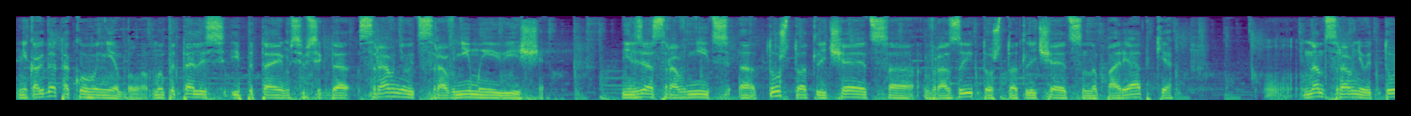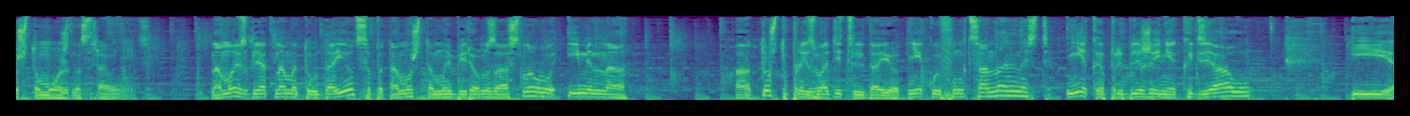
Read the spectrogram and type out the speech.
Никогда такого не было. Мы пытались и пытаемся всегда сравнивать сравнимые вещи. Нельзя сравнить а, то, что отличается в разы, то, что отличается на порядке. Надо сравнивать то, что можно сравнить. На мой взгляд, нам это удается, потому что мы берем за основу именно то, что производитель дает, некую функциональность, некое приближение к идеалу и,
